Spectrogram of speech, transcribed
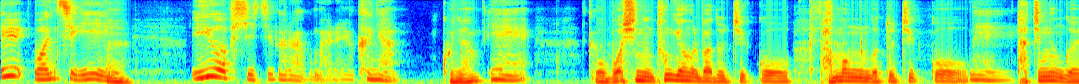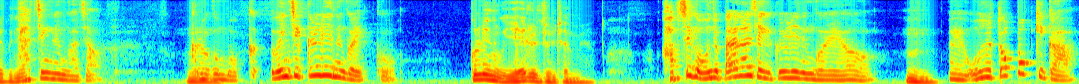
일, 원칙이 네. 이유 없이 찍으라고 말해요. 그냥. 그냥 예. 뭐 멋있는 풍경을 봐도 찍고 밥 먹는 것도 찍고 네. 다 찍는 거예요, 그냥? 다 찍는 거죠. 음. 그리고 뭐 끄- 왠지 끌리는 거 있고 끌리는 거 예를 들자면. 갑자기 오늘 빨간색이 끌리는 거예요. 음. 예, 오늘 떡볶이가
